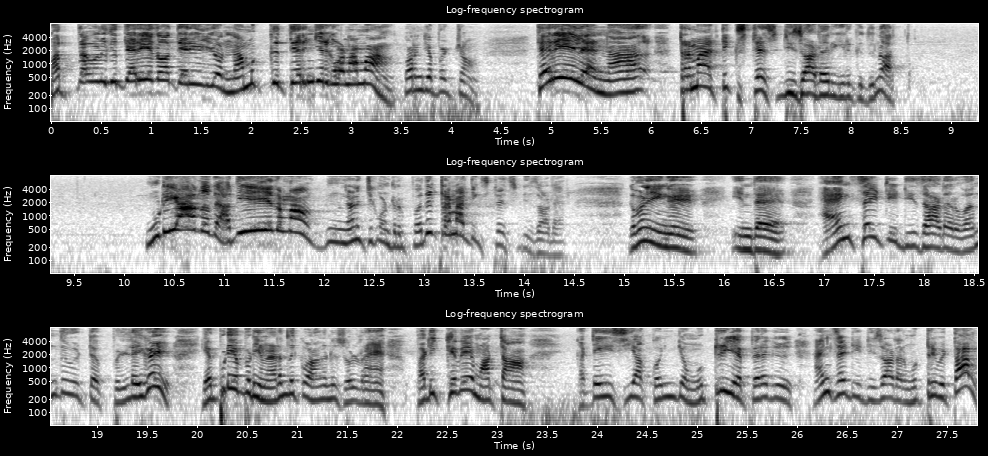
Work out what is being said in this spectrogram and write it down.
மற்றவனுக்கு தெரியுதோ தெரியலையோ நமக்கு தெரிஞ்சிருக்க வேணாமா? குறைஞ்சபட்சம். தெரியலன்னா ட்ரமாட்டிக் ஸ்ட்ரெஸ் டிசார்டர் இருக்குதுன்னு அர்த்தம். முடியாதது அதீதமாக நினச்சி கொண்டிருப்பது ட்ரமாட்டிக் ஸ்ட்ரெஸ் டிசார்டர் கவனியுங்கள் இந்த ஆங்ஸைட்டி டிசார்டர் வந்துவிட்ட பிள்ளைகள் எப்படி எப்படி நடந்துக்குவாங்கன்னு சொல்கிறேன் படிக்கவே மாட்டான். கடைசியாக கொஞ்சம் முற்றிய பிறகு ஆங்ஸைட்டி டிசார்டர் முற்றிவிட்டால்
